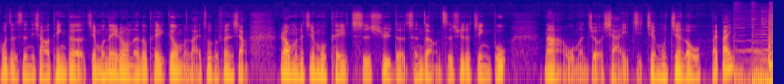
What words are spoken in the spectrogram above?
或者是你想要听的节目内容呢，都可以跟我们来做个分享，让我们的节目可以持续的成长，持续的进步。那我们就下一集节目见喽，拜拜。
